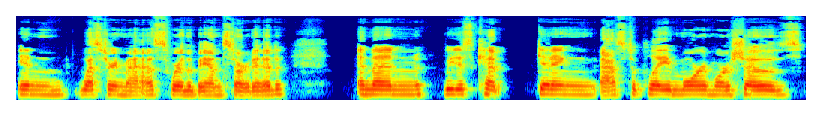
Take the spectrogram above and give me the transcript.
in Western Mass where the band started. And then we just kept getting asked to play more and more shows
